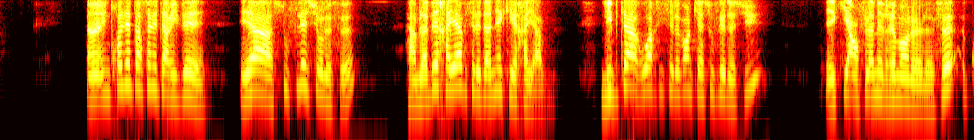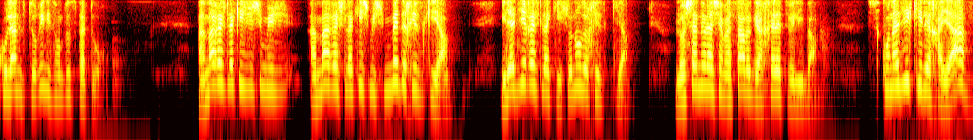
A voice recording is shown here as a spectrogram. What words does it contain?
Une troisième personne est arrivée et a soufflé sur le feu. Hamlabe chayav, c'est le dernier qui est chayav. Libta, voir si c'est le vent qui a soufflé dessus et qui a enflammé vraiment le, feu. Kulan Pturin, ils sont tous patours. Amaresh Lakish Mishmed Chizkia. Il a dit Resh Lakish au nom de Chizkia. Loshanula Shemasar le Gachelet Veliba. Ce qu'on a dit qu'il est chayav,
